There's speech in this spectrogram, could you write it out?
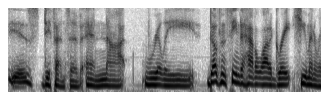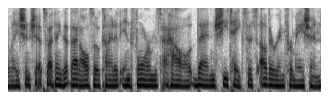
is defensive and not really doesn't seem to have a lot of great human relationships. I think that that also kind of informs how then she takes this other information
